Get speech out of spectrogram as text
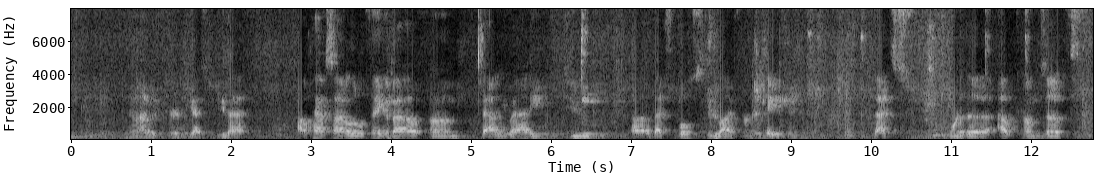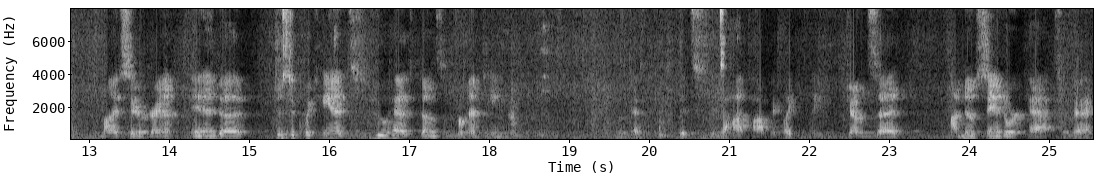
you can do it. You know, I would encourage you guys to do that. I'll pass out a little thing about, um, value adding to, uh, vegetables through live fermentation. That's one of the outcomes of my SARE grant. And, uh, just a quick hand, who has done some fermenting? Okay, it's, it's a hot topic, like, like Joan said. I'm no Sandor Katz, okay?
